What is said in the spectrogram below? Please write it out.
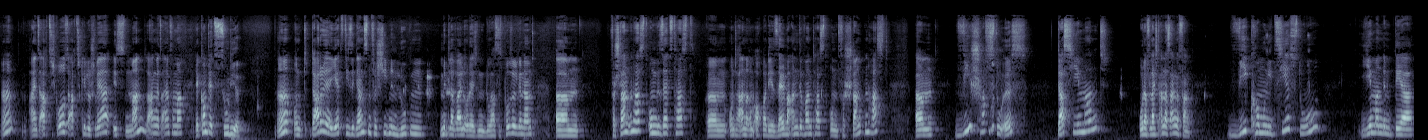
ne? 1,80 groß, 80 Kilo schwer, ist ein Mann, sagen wir jetzt einfach mal, der kommt jetzt zu dir. Ne? Und da du ja jetzt diese ganzen verschiedenen Lupen mittlerweile, oder du hast es Puzzle genannt, ähm, verstanden hast, umgesetzt hast, ähm, unter anderem auch bei dir selber angewandt hast und verstanden hast. Ähm, wie schaffst du es, dass jemand, oder vielleicht anders angefangen, wie kommunizierst du jemandem, der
